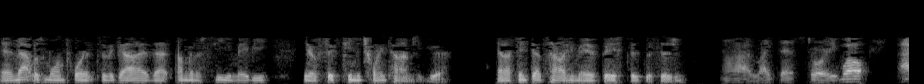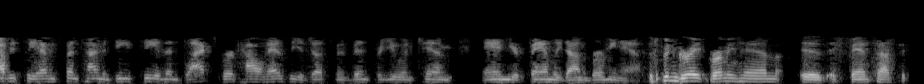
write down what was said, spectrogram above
And that was more important to the guy that I'm going to see maybe, you know, 15 to 20 times a year. And I think that's how he may have based his decision. Oh, I like that story. Well, obviously having spent time in DC and then Blacksburg, how has the adjustment been for you and Kim and your family down in Birmingham? It's been great. Birmingham is a fantastic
